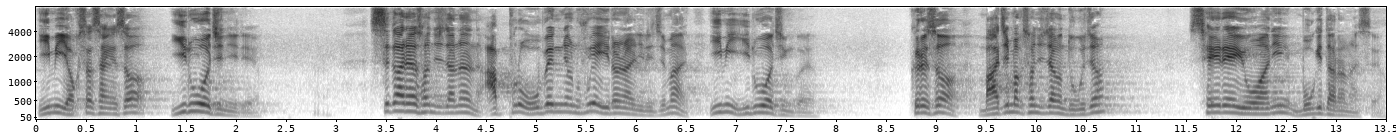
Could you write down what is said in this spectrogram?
이미 역사상에서 이루어진 일이에요. 스가랴 선지자는 앞으로 500년 후에 일어날 일이지만 이미 이루어진 거예요. 그래서 마지막 선지자가 누구죠? 세례 요한이 목이 달아났어요.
